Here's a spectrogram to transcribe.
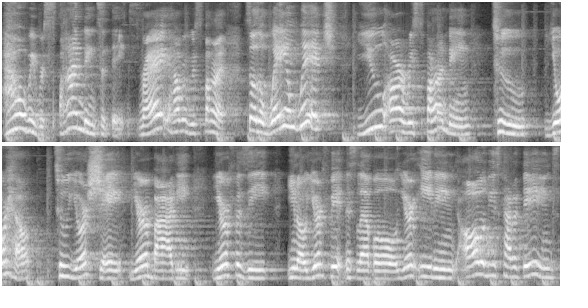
how are we responding to things, right? How we respond. So the way in which you are responding to your health, to your shape, your body, your physique, you know, your fitness level, your eating, all of these kind of things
